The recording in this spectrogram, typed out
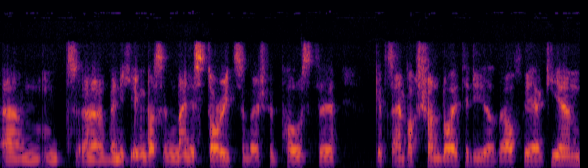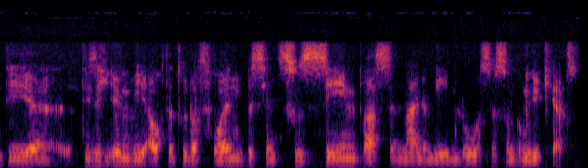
Ähm, und äh, wenn ich irgendwas in meine Story zum Beispiel poste, gibt es einfach schon Leute, die darauf reagieren, die, die sich irgendwie auch darüber freuen, ein bisschen zu sehen, was in meinem Leben los ist und umgekehrt.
